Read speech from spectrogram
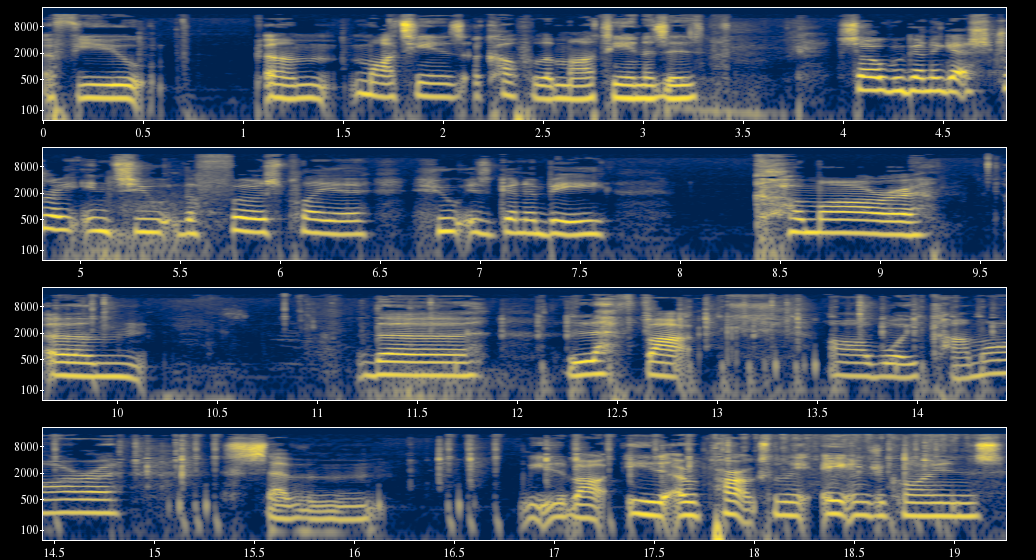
a few um, Martinez, a couple of Martinez's. So we're gonna get straight into the first player, who is gonna be Kamara, um, the left back. Our boy Kamara, seven. He's about he's approximately 800 coins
